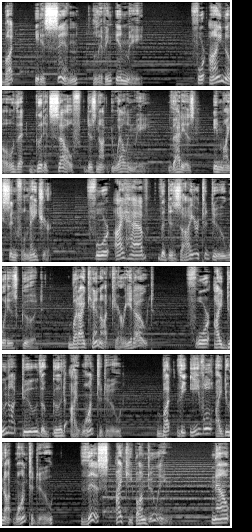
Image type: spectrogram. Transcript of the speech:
but it is sin living in me. For I know that good itself does not dwell in me, that is, in my sinful nature. For I have the desire to do what is good, but I cannot carry it out. For I do not do the good I want to do, but the evil I do not want to do, this I keep on doing. Now,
